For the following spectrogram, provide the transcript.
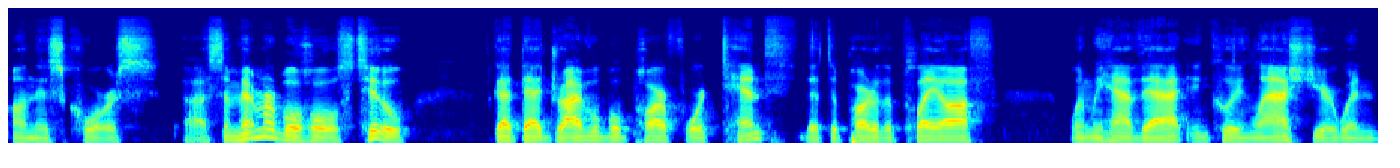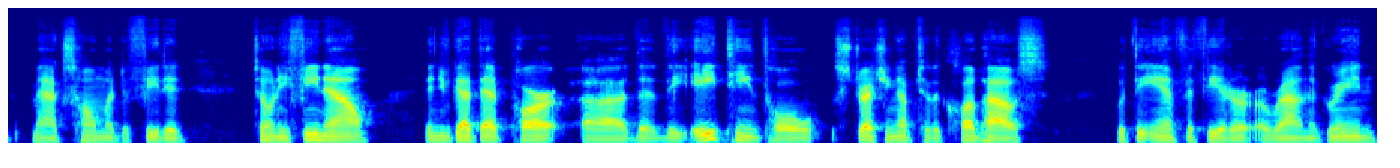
on this course. Uh, some memorable holes, too. We've got that drivable par 4 10th that's a part of the playoff when we have that, including last year when Max Homa defeated Tony Finau. Then you've got that part, uh, the, the 18th hole stretching up to the clubhouse with the amphitheater around the green.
